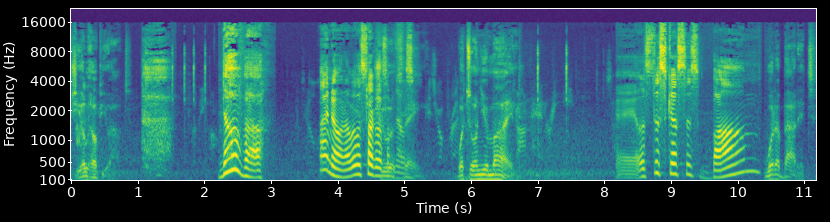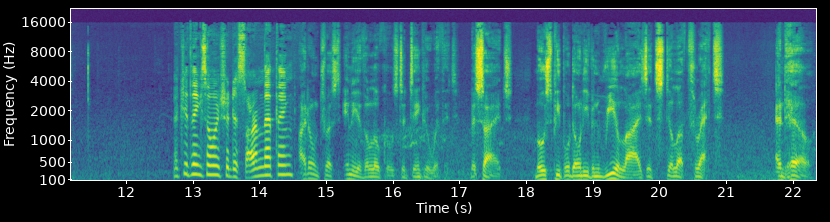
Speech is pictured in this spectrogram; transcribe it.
She'll help you out. Nova. I know Nova. Let's talk about Sure something else. thing. What's on your mind? Okay, let's discuss this bomb. What about it? Don't you think someone should disarm that thing? I don't trust any of the locals to tinker with it. Besides, most people don't even realize it's still a threat. And hell,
